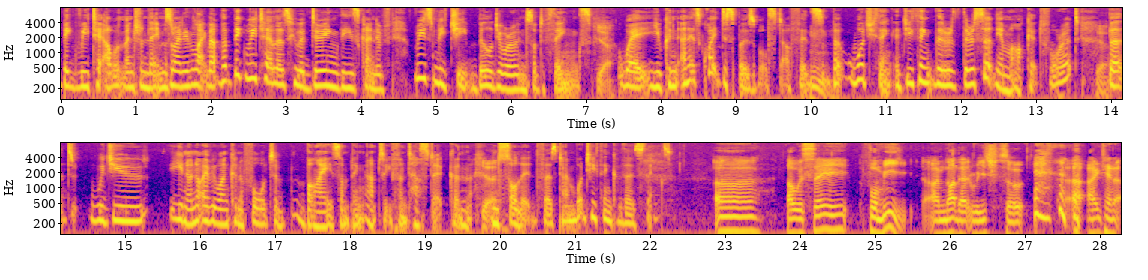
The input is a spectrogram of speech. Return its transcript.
big retail? I won't mention names or anything like that, but big retailers who are doing these kind of reasonably cheap, build your own sort of things, Yeah. where you can and it's quite disposable stuff. It's Mm. but what do you think? Do you think there is there is certainly a market for it? But would you? You know, not everyone can afford to buy something absolutely fantastic and, Yeah. and solid first time. What do you think of those things? Uh, I would say for me, I'm not that rich, so I can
